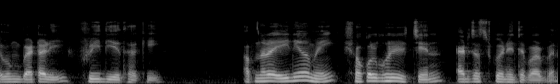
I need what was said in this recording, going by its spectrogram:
এবং ব্যাটারি ফ্রি দিয়ে থাকি। আপনারা এই নিয়মেই সকল ঘড়ির চেন অ্যাডজাস্ট করে নিতে পারবেন।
